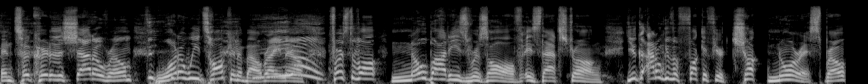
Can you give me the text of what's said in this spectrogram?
and took her to the shadow realm. What are we talking about right now? First of all, nobody's resolve is that strong. You, I don't give a fuck if you're Chuck Norris, bro.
